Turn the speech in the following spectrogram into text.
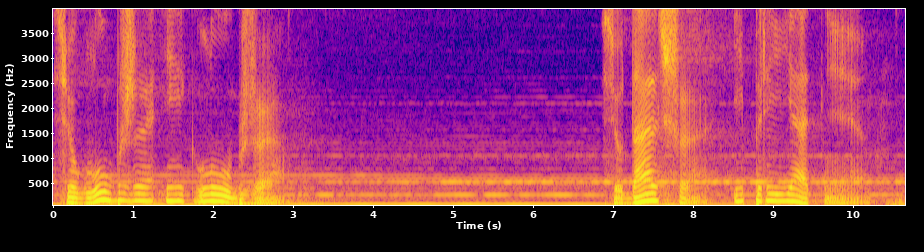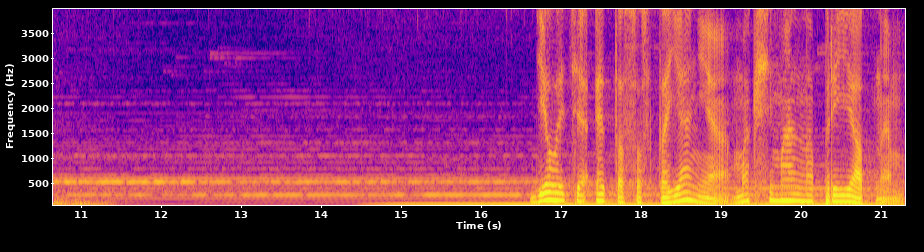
все глубже и глубже. Все дальше и приятнее. Делайте это состояние максимально приятным.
